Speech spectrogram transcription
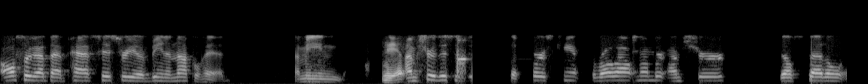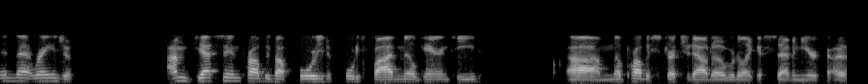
also got that past history of being a knucklehead. I mean, Yeah. I'm sure this is the first camp throwout number. I'm sure they'll settle in that range of. I'm guessing probably about 40 to 45 mil guaranteed. Um, they'll probably stretch it out over to like a seven year, uh,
